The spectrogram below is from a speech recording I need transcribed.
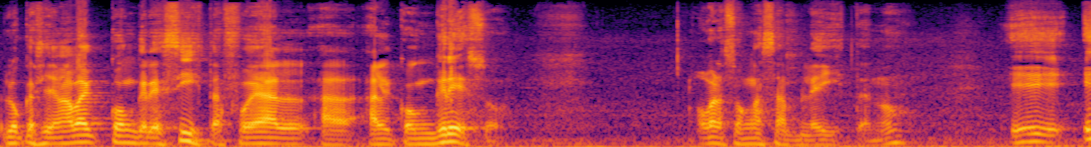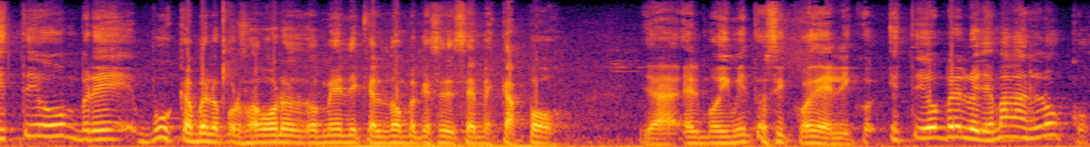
lo que se llamaba el congresista, fue al, a- al Congreso. Ahora son asambleístas, ¿no? Este hombre, búscamelo por favor, Doménica, el nombre que se, se me escapó. Ya, el movimiento psicodélico. Este hombre lo llamaban loco.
